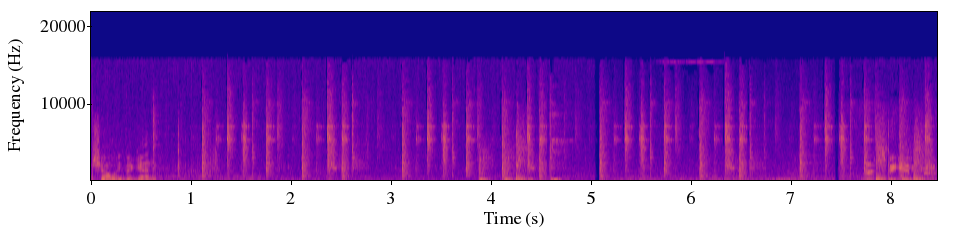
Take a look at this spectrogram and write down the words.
Shall we begin? Let's begin now.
